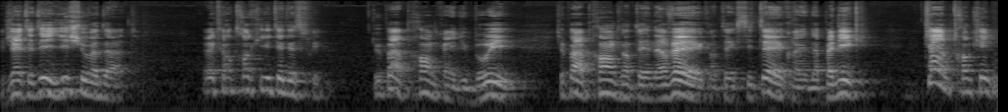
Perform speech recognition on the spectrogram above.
vient et te dit Yishuv Adat, avec tranquillité d'esprit. Tu ne peux pas apprendre quand il y a du bruit. Tu ne peux pas apprendre quand tu es énervé, quand tu es excité, quand il y a de la panique. Calme, tranquille.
